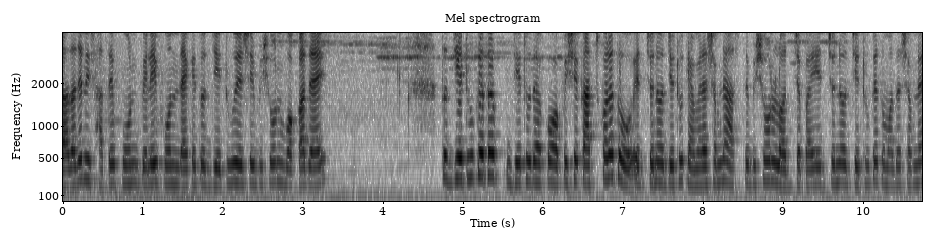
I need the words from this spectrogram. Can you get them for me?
দাদা জানিস হাতে ফোন পেলেই ফোন দেখে তো জেঠু এসে ভীষণ বকা দেয়। তো জেঠুকে তো জেঠু দেখো অফিসে কাজ করে তো, এর জন্য জেঠু ক্যামেরার সামনে আসতে ভীষণ লজ্জা পায়, এর জন্য জেঠুকে তোমাদের সামনে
